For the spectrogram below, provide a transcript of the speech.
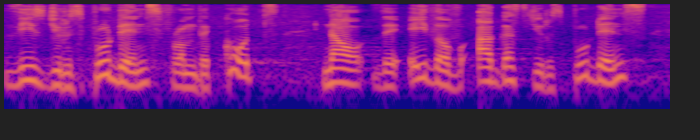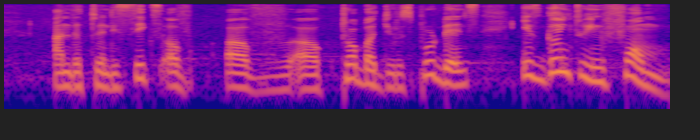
this jurisprudence from the court, now the 8th of August jurisprudence and the 26th of, of October jurisprudence, is going to inform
